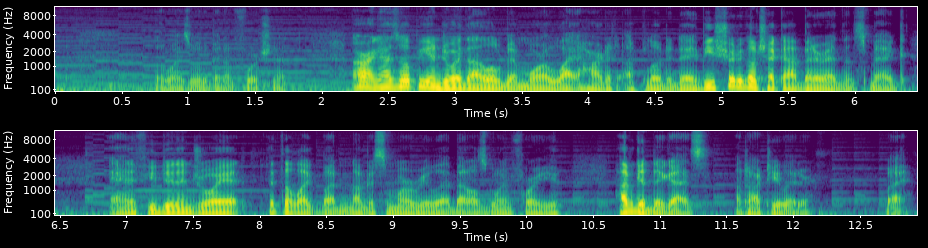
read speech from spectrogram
Otherwise it would have been unfortunate. Alright guys, hope you enjoyed that a little bit more lighthearted upload today. Be sure to go check out Better Ed Than Smeg. And if you did enjoy it, hit the like button. I'll get some more roulette battles going for you. Have a good day, guys. I'll talk to you later. Bye.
